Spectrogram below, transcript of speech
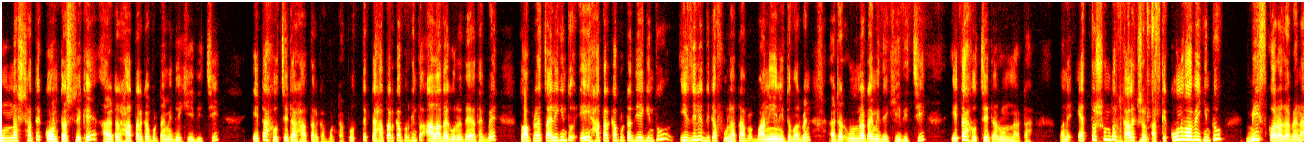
অন্যার সাথে কন্ট্রাস্ট রেখে। আর এটার হাতার কাপড়টা আমি দেখিয়ে দিচ্ছি। এটা হচ্ছে এটার হাতার কাপড়টা। প্রত্যেকটা হাতার কাপড় কিন্তু আলাদা করে দেয়া থাকবে। তো আপনারা চাইলে কিন্তু এই হাতার কাপড়টা দিয়ে কিন্তু ইজিলি দুইটা ফুল হাতা বানিয়ে নিতে পারবেন। এটার উন্নাটা আমি দেখিয়ে দিচ্ছি। এটা হচ্ছে এটার উন্নাটা। মানে এত সুন্দর কালেকশন আজকে কোনোভাবেই কিন্তু মিস করা যাবে না।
